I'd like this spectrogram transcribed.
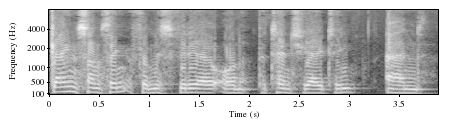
gained something from this video on potentiating and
